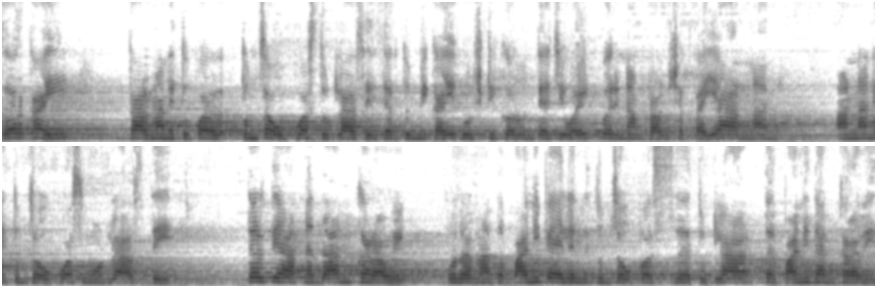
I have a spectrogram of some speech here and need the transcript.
जर काही कारणाने तुपा तुमचा उपवास तुटला असेल तर तुम्ही काही गोष्टी करून त्याचे वाईट परिणाम टाळू शकता. या अन्नाने अन्नाने तुमचा उपवास मोडला असते तर ते अन्न दान करावे. उदाहरणार्थ पाणी प्यायल्याने तुमचा उपवास तुटला तर पाणी दान करावे.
